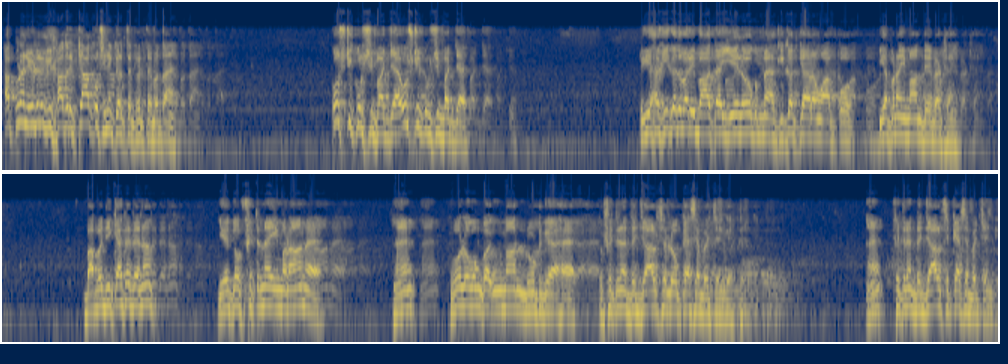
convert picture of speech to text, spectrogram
اپنے لیڈر کی خاطر کیا کچھ نہیں کرتے پھرتے، بتائیں۔ اس کی کرسی بچ جائے، اس کی کرسی بچ جائے۔ تو یہ حقیقت والی بات ہے، یہ لوگ، میں حقیقت کہہ رہا ہوں آپ کو، یہ اپنا ایمان دے بیٹھے ہیں۔ بابا جی کہتے تھے نا، یہ تو فتنہ عمران ہے وہ لوگوں کا ایمان لوٹ گیا ہے، تو فتنہ دجال سے لوگ کیسے بچیں گے پھر؟ فتنہ دجال سے کیسے بچیں گے؟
